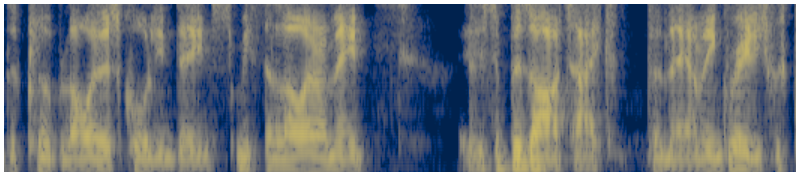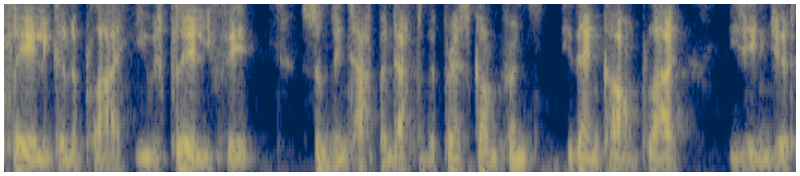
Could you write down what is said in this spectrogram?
the club liars, calling Dean Smith a liar. I mean, it's a bizarre take for me. I mean, Grealish was clearly going to play. He was clearly fit. Something's happened after the press conference. He then can't play he's injured.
